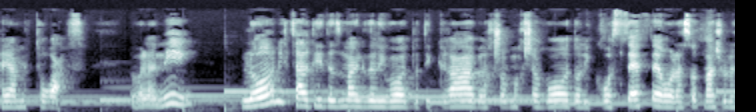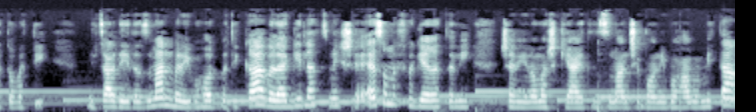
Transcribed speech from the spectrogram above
היה מטורף. אבל אני לא ניצלתי את הזמן כדי לבהות בתקרה ולחשוב מחשבות או לקרוא ספר או לעשות משהו לטובתי. ניצלתי את הזמן בלבהות בתקרה ולהגיד לעצמי שאיזו מפגרת אני שאני לא משקיעה את הזמן שבו אני בוהה במיטה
